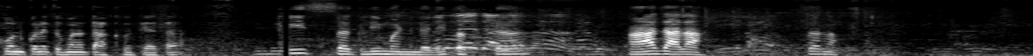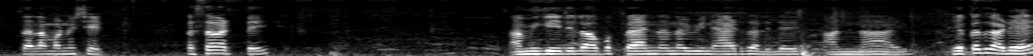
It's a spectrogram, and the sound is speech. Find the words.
कोण कोणी तुम्हाला दाखवते आता? ही सगळी मंडळी फक्त हा झाला. चला. चला म्हणू शेट. कसं वाटतंय? आम्ही गेलेलो आपण फॅन नवीन ऍड झालेले आहेत. अण्णा आहे. एकच गाडी आहे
